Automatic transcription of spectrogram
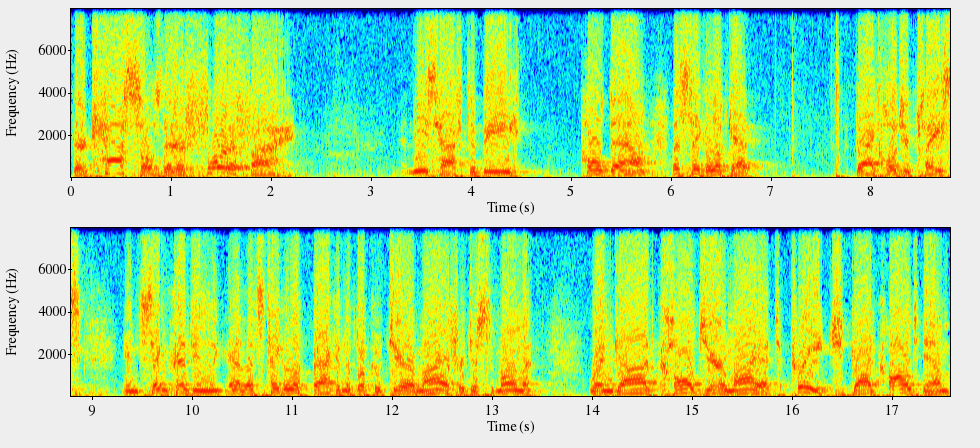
They're castles that are fortified. And these have to be pulled down. Let's take a look at back, hold your place in 2 Corinthians. Let's take a look back in the book of Jeremiah for just a moment. When God called Jeremiah to preach, God called him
